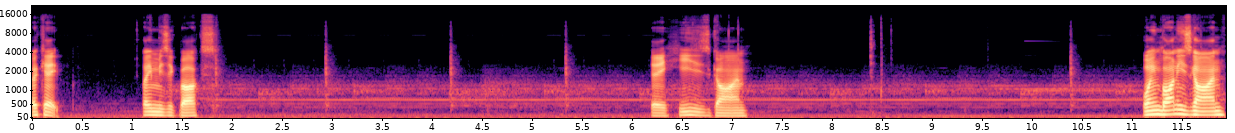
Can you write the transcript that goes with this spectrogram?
Okay. Play music box. Okay, he's gone. Boing Bonnie's gone.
